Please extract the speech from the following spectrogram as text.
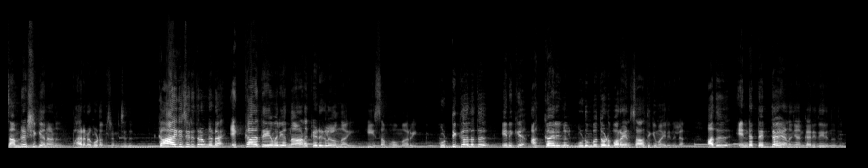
സംരക്ഷിക്കാനാണ് ഭരണകൂടം ശ്രമിച്ചത്. കായിക ചരിത്രം കണ്ട എക്കാലത്തെയും വലിയ നാണക്കേടുകളിൽ ഒന്നായി ഈ സംഭവം മാറി. കുട്ടിക്കാലത്ത് എനിക്ക് അക്കാര്യങ്ങൾ കുടുംബത്തോട് പറയാൻ സാധിക്കുമായിരുന്നില്ല. അത് എന്റെ തെറ്റായാണ് ഞാൻ കരുതിയിരുന്നത്.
